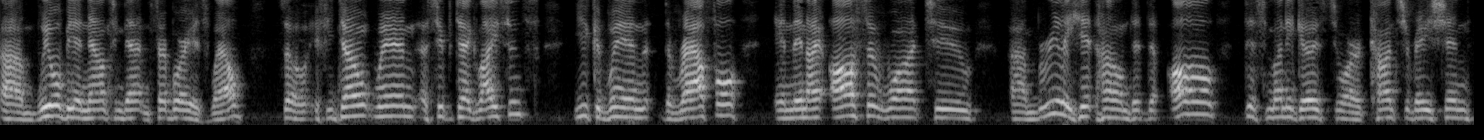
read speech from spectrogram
um, we will be announcing that in February as well. So if you don't win a super tag license, you could win the raffle. And then I also want to um, really hit home that the, all this money goes to our conservation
